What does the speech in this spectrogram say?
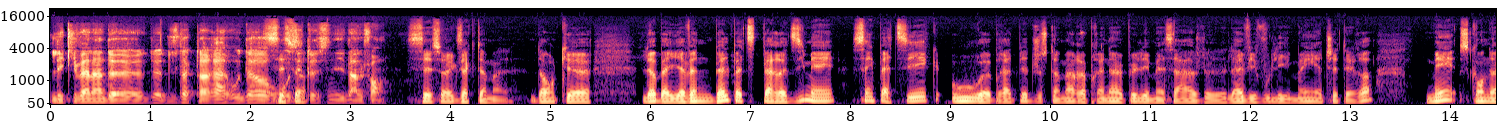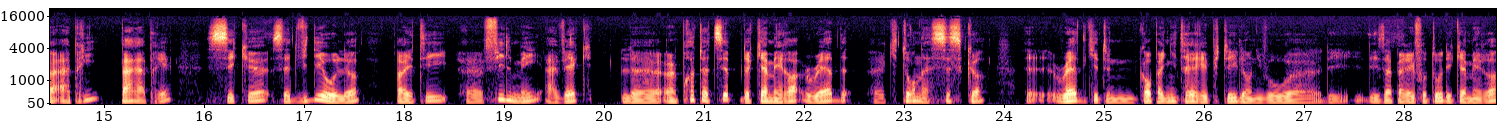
L'équivalent de, du docteur Arruda aux États-Unis, dans le fond. C'est ça, exactement. Donc, Là, ben, il y avait une belle petite parodie, mais sympathique, où euh, Brad Pitt, justement, reprenait un peu les messages de lavez-vous les mains, etc. Mais ce qu'on a appris par après, c'est que cette vidéo-là a été euh, filmée avec un prototype de caméra RED euh, qui tourne à 6K. RED, qui est une compagnie très réputée au niveau des, des, appareils photo, des caméras.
